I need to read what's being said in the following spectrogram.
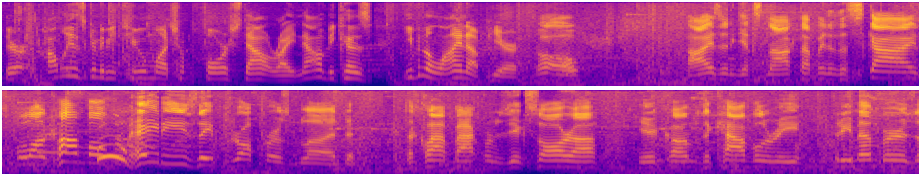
there probably is going to be too much forced out right now because even the lineup here. Uh-oh. Oh, Aizen gets knocked up into the skies. Full-on combo from Hades. They draw first blood. The clap back from Zixora. Here comes the cavalry. Three members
